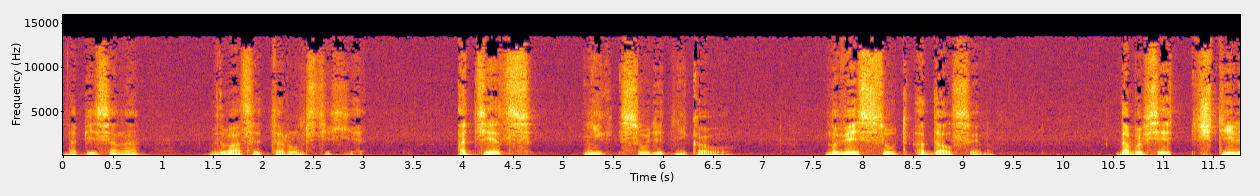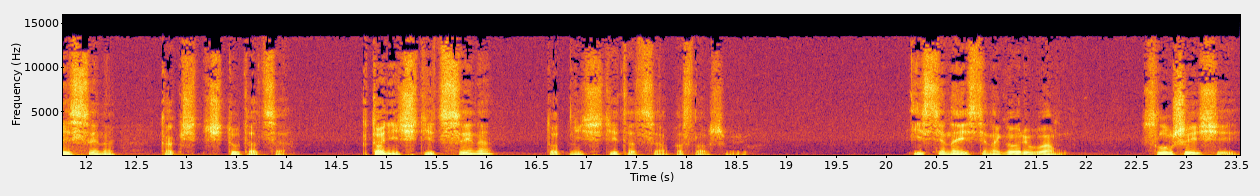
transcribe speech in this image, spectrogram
написано в 22 стихе. Отец не судит никого, но весь суд отдал сыну, дабы все чтили сына, как чтут отца. Кто не чтит сына, тот не чтит отца, пославшего его. Истинно, истинно говорю вам, слушающий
